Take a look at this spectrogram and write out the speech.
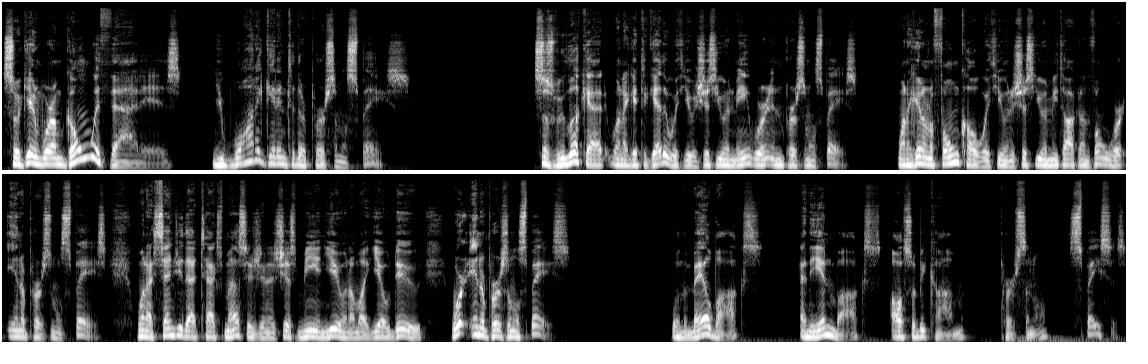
So again, where I'm going with that is you want to get into their personal space. So as we look at when I get together with you, it's just you and me, we're in personal space. When I get on a phone call with you and it's just you and me talking on the phone, we're in a personal space. When I send you that text message and it's just me and you, and I'm like, yo, dude, we're in a personal space. Well, the mailbox and the inbox also become personal spaces.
